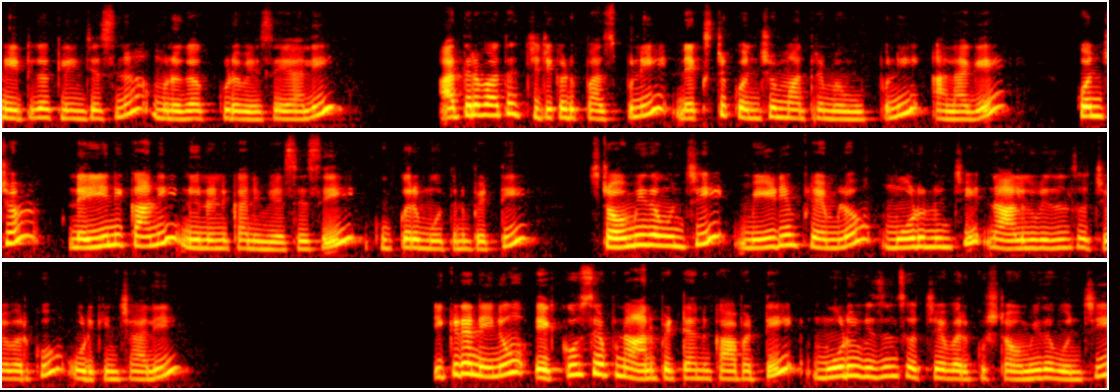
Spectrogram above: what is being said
నీట్గా క్లీన్ చేసిన మునగాకు కూడా వేసేయాలి. ఆ తర్వాత చిటికడు పసుపుని నెక్స్ట్ కొంచెం మాత్రమే ఉప్పుని అలాగే కొంచెం నెయ్యిని కానీ నూనెని కానీ వేసేసి కుక్కర్ మూతను పెట్టి స్టవ్ మీద ఉంచి మీడియం ఫ్లేమ్లో మూడు నుంచి నాలుగు విజిల్స్ వచ్చే వరకు ఉడికించాలి. ఇక్కడ నేను ఎక్కువసేపు నానపెట్టాను కాబట్టి మూడు విజిల్స్ వచ్చే వరకు స్టవ్ మీద ఉంచి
